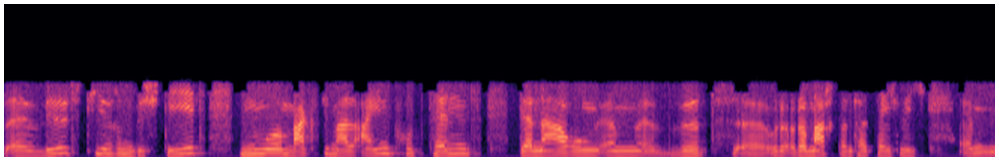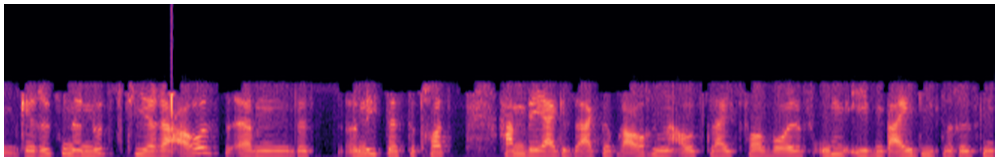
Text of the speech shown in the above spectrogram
äh, Wildtieren besteht. Nur maximal ein Prozent der Nahrung ähm, wird äh, oder, oder macht dann tatsächlich ähm, gerissene Nutztiere aus. Ähm, das, und nichtsdestotrotz haben wir ja gesagt, wir brauchen einen Ausgleichsfonds Wolf, um eben bei diesen Rissen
